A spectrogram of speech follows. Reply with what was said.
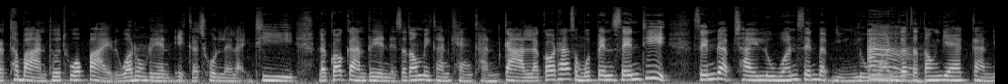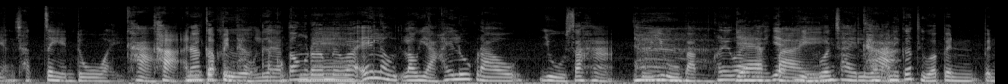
รัฐบาลทั่วๆไป หรือว่าโรงเรียนเอกชนหลาย ๆ ที่ แล้วก็การเรียนเนี่ยจะต้องมีการแข่งขันกัน แล้วก็ถ้าสมมุติเป็นเซนต์ที่เซนต์แบบชายล้วนเซนต์แบบหญิงล้วนอ่าก็จะต้องแยกกันอย่างชัดเจนด้วยค่ะค่ะอันนี้นั่นก็เป็นทางเลือกาจขจะองต้องคุณเริ่มแม่เลยว่าเอ๊ะเราเราอยากให้ลูกเราอยู่สหะหรืออยู่แบบเขาเรียกว่าอะไรนะแยกไปหญิงล้วนชายล้วนค่ะอันนี้ก็ถือว่าเป็นเป็น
